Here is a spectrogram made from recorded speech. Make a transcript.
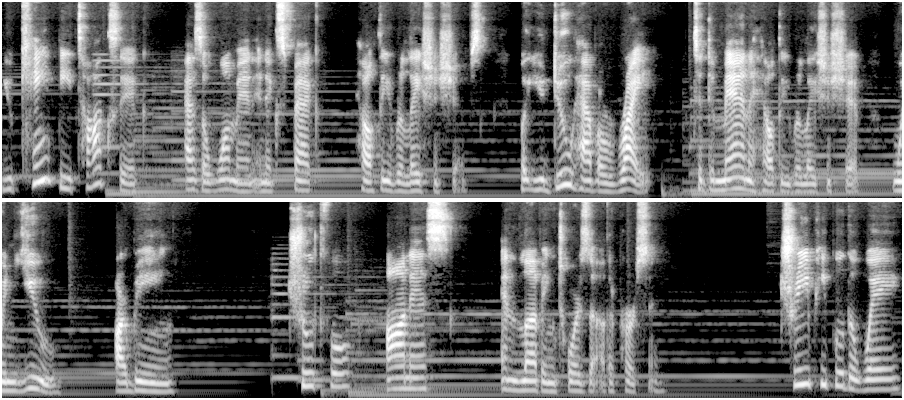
You can't be toxic as a woman and expect healthy relationships, but you do have a right to demand a healthy relationship when you are being truthful, honest, and loving towards the other person. Treat people the way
